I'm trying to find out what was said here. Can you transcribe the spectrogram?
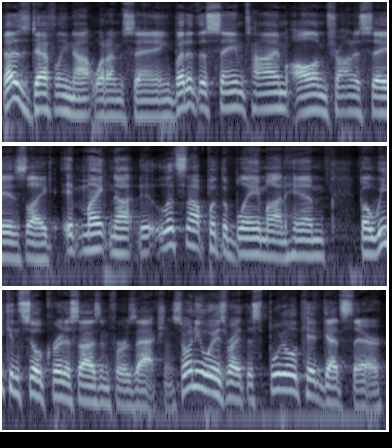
That is definitely not what I'm saying. But at the same time, all I'm trying to say is like, it might not, let's not put the blame on him, but we can still criticize him for his actions. So, anyways, right, the spoiled kid gets there.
